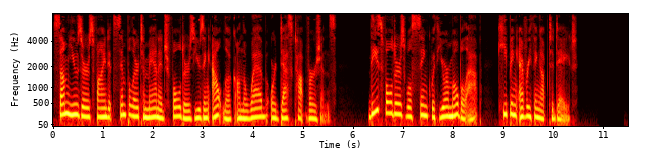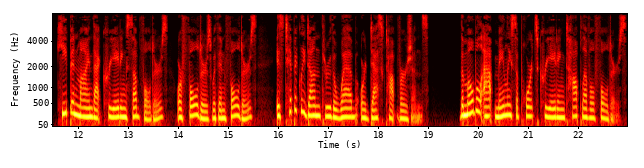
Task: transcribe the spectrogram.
some users find it simpler to manage folders using Outlook on the web or desktop versions. These folders will sync with your mobile app, keeping everything up to date. Keep in mind that creating subfolders, or folders within folders, is typically done through the web or desktop versions. The mobile app mainly supports creating top-level folders.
